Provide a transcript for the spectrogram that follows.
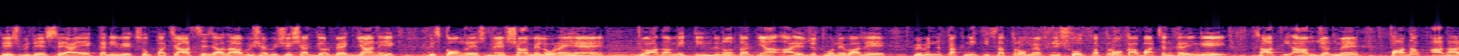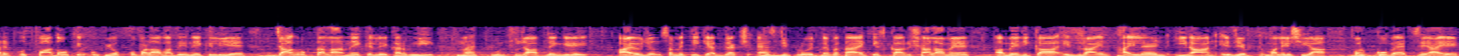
देश विदेश से आए करीब 150 से ज़्यादा विषय विशेषज्ञ और वैज्ञानिक इस कांग्रेस में शामिल हो रहे हैं जो आगामी तीन दिनों तक यहाँ आयोजित होने वाले विभिन्न तकनीकी सत्रों में अपने शोध पत्रों का वाचन करेंगे। साथ ही आमजन में पादप आधारित उत्पादों के उपयोग को बढ़ावा देने के लिए जागरूकता लाने के लेकर भी महत्वपूर्ण सुझाव देंगे। आयोजन समिति के अध्यक्ष एस डी पुरोहित ने बताया कि इस कार्यशाला में America Israel Thailand, Iran, Egypt, Malaysia और कुवैत से आए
